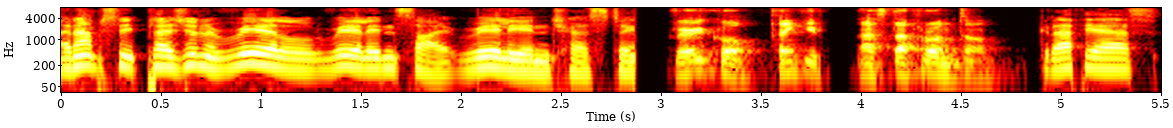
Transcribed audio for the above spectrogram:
an absolute pleasure and a real, real insight. Really interesting. Very cool. Thank you. Hasta pronto. Gracias.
